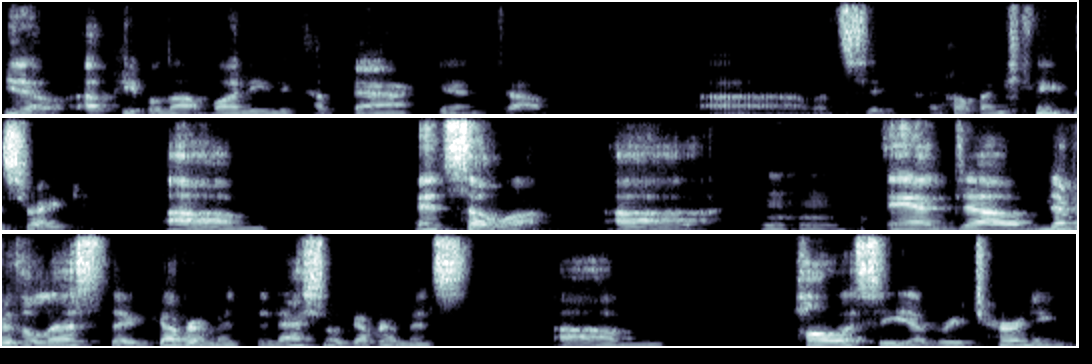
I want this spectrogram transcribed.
you know uh, people not wanting to come back and um, uh, let's see. I hope I'm getting this right, um, and so on. Mm-hmm. And uh, nevertheless, the government, the national government's um, policy of returning,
